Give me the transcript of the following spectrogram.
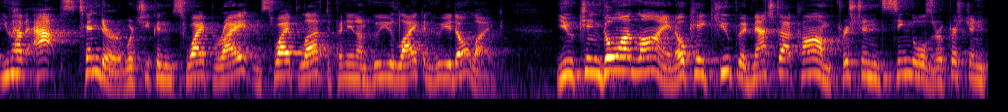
You have apps, Tinder, which you can swipe right and swipe left depending on who you like and who you don't like. You can go online, OkCupid, Match.com, Christian Singles or Christian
